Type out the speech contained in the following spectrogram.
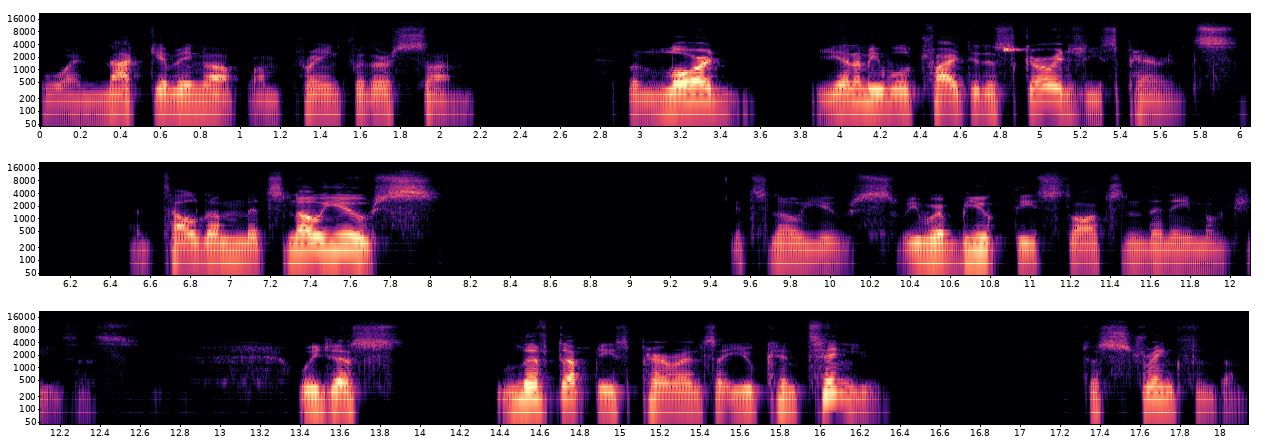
who are not giving up on praying for their son. But Lord, the enemy will try to discourage these parents and tell them it's no use. It's no use. We rebuke these thoughts in the name of Jesus. We just lift up these parents that you continue to strengthen them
